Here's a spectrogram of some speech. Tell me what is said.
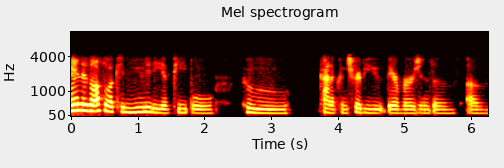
and there's also a community of people who kind of contribute their versions of of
